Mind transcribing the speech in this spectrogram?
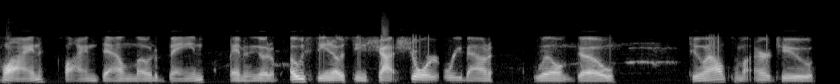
Klein. Klein down low to Bain. Bain can go to Osteen. Osteen shot short. Rebound will go to Altamont or to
